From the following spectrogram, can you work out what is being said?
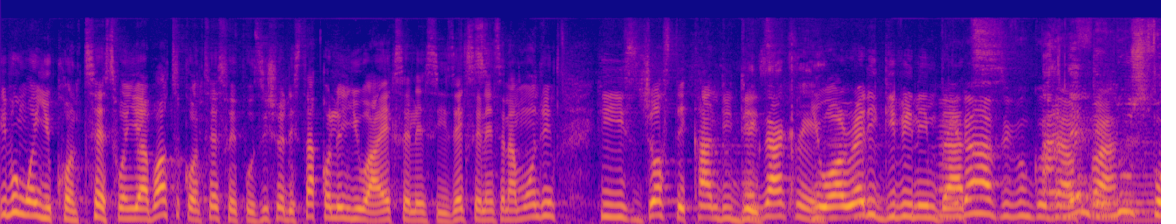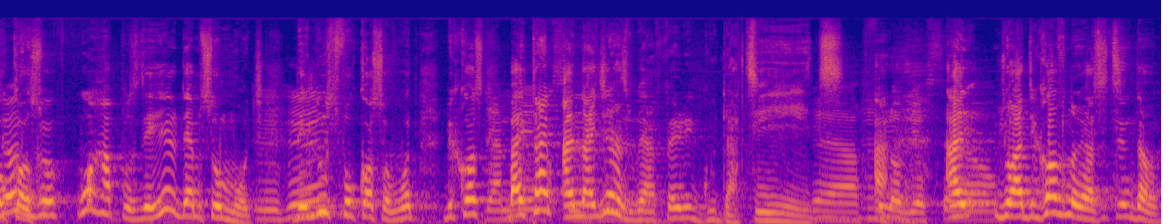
even when you contest, when you're about to contest for a position, they start calling you our excellency, his excellence. And I'm wondering, he is just a candidate. Exactly. You're already giving him You that. don't have to even go and that then far. they lose focus. What happens? They hail them so much. They lose focus of what because by time and Nigerians we are very good at it. Yeah, full of I, yourself. you are the governor. You are sitting down.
